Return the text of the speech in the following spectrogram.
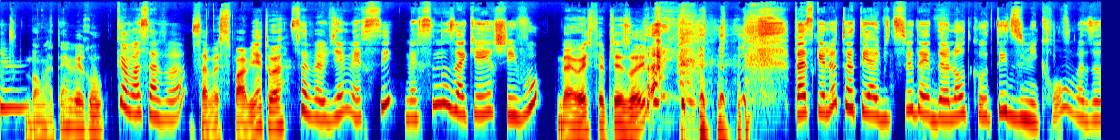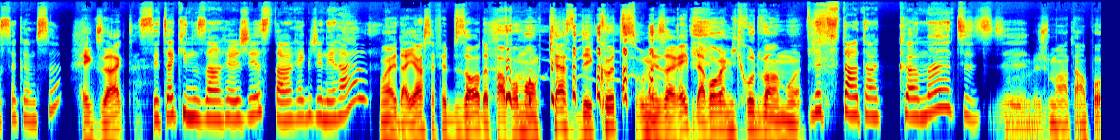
Mathieu. Bon matin, Véro. Comment ça va? Ça va super bien, toi? Ça va bien, merci. Merci de nous accueillir chez vous. Ben oui, ça fait plaisir. Parce que là, toi, tu es habitué d'être de l'autre côté du micro, on va dire ça comme ça. exact. C'est toi qui nous enregistre en règle générale? Ouais, d'ailleurs, ça fait bizarre de ne pas avoir mon casque d'écoute sur mes oreilles puis d'avoir un micro devant moi. Puis là, tu t'entends comment? Tu, tu, Hum, Je m'entends pas.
